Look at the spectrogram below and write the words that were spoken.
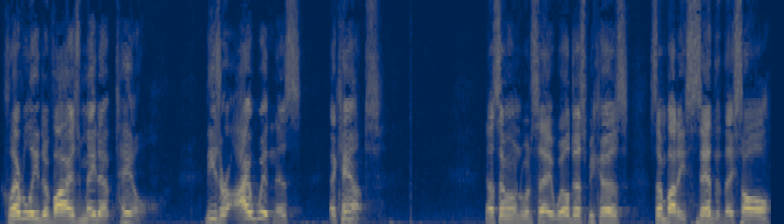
cleverly devised, made up tale. These are eyewitness accounts. Now, someone would say, well, just because somebody said that they saw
